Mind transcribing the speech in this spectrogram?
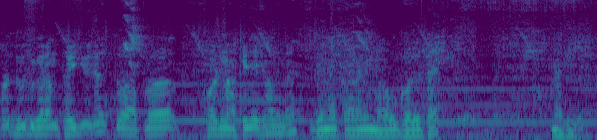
આપણે દૂધ ગરમ થઈ ગયું છે, તો આપણે ફળ નાખી દઈશું અંદર, જેના કારણે માવો ગળે થાય. નાખી દે.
